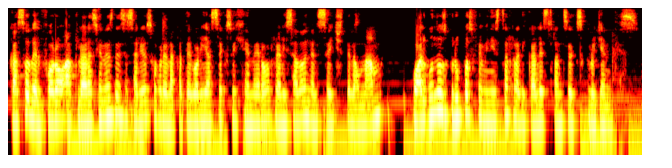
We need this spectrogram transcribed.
Caso del foro Aclaraciones necesarias sobre la categoría sexo y género realizado en el SAGE de la UNAM, o algunos grupos feministas radicales transexcluyentes.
